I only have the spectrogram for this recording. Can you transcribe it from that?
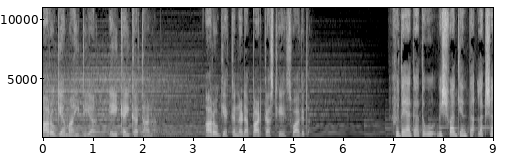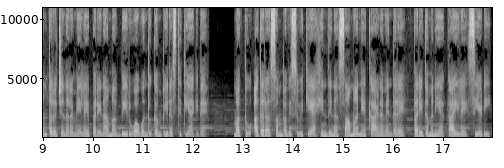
ಆರೋಗ್ಯ ಮಾಹಿತಿಯ ಏಕೈಕ ತಾಣ. ಆರೋಗ್ಯ ಕನ್ನಡ ಪಾಡ್ಕಾಸ್ಟ್ಗೆ ಸ್ವಾಗತ. ಹೃದಯಾಘಾತವು ವಿಶ್ವಾದ್ಯಂತ ಲಕ್ಷಾಂತರ ಜನರ ಮೇಲೆ ಪರಿಣಾಮ ಬೀರುವ ಒಂದು ಗಂಭೀರ ಸ್ಥಿತಿಯಾಗಿದೆ. ಮತ್ತು ಅದರ ಸಂಭವಿಸುವಿಕೆಯ ಹಿಂದಿನ ಸಾಮಾನ್ಯ ಕಾರಣವೆಂದರೆ ಪರಿಧಮನಿಯ ಕಾಯಿಲೆ ಸಿಯಡಿ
